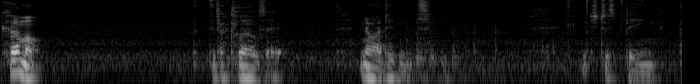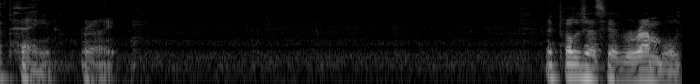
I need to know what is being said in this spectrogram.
Come on. Did I close it? No, I didn't. It's just being a pain. Right. I apologise if I've rambled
